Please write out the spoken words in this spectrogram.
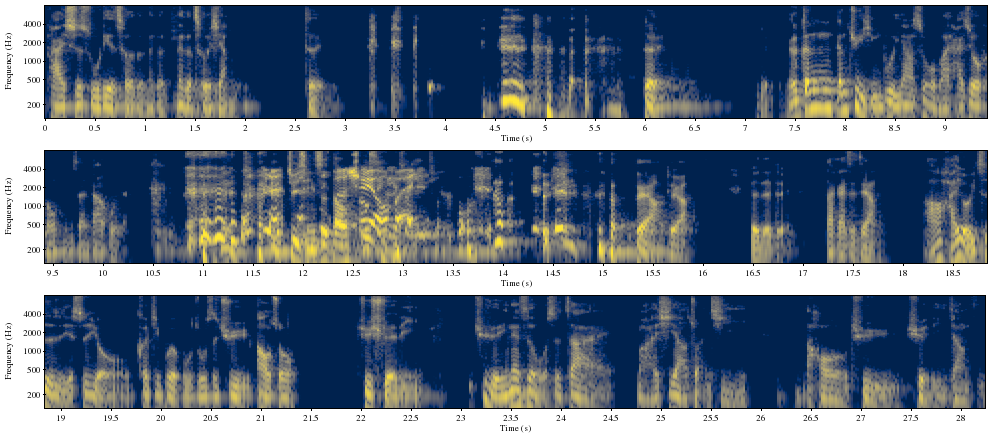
拍《尸速列车》的那个那个车厢，对，对。对，跟跟剧情不一样，是我们还是有从釜山搭回来。剧情是到去有回。对啊，对啊，对对对，大概是这样。然后还有一次也是有科技部的补助，是去澳洲去雪梨。去雪梨那次我是在马来西亚转机，然后去雪梨这样子，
